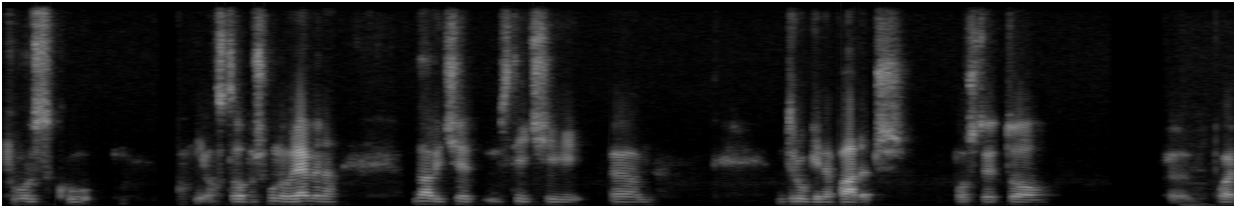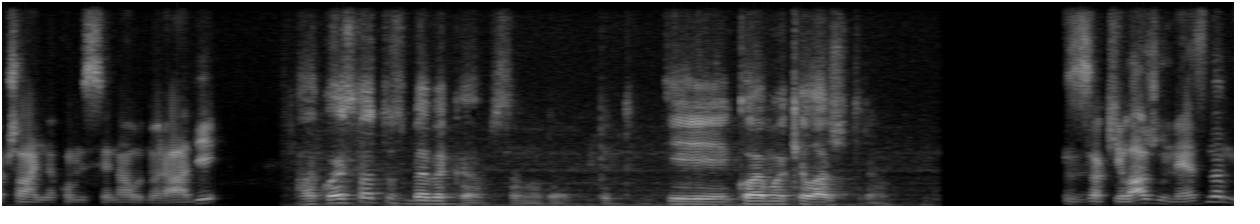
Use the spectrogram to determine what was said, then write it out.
Tursku, nije ostalo baš puno vremena, da li će stići um, drugi napadač, pošto je to um, pojačanje na kome se navodno radi. A koji je status Bebeka, samo da pitam? I koja je moja kilaža trenutno? Za kilažu ne znam,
